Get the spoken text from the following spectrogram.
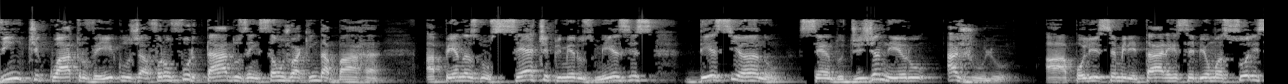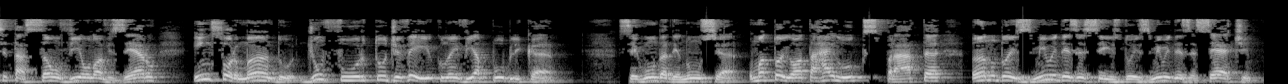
24 veículos já foram furtados em São Joaquim da Barra, apenas nos sete primeiros meses desse ano, sendo de janeiro a julho. A Polícia Militar recebeu uma solicitação via 190 informando de um furto de veículo em via pública. Segundo a denúncia, uma Toyota Hilux prata, ano 2016-2017,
